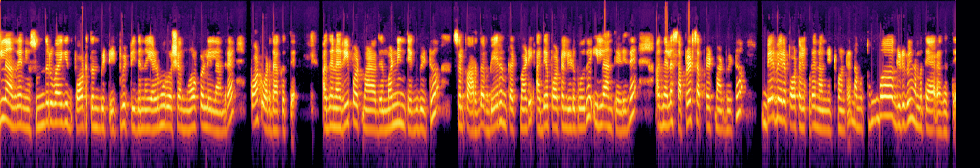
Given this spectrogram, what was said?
ಇಲ್ಲ ಅಂದರೆ ನೀವು ಸುಂದರವಾಗಿ ಪಾಟ್ ತಂದುಬಿಟ್ಟು ಇಟ್ಬಿಟ್ಟು ಇದನ್ನ ಎರಡು ಮೂರು ವರ್ಷ ನೋಡ್ಕೊಳ್ಳಿಲ್ಲ ಅಂದ್ರೆ ಪಾಟ್ ಒಡೆದಾಕುತ್ತೆ. ಅದನ್ನ ರೀಪಾಟ್ ಮಾ ಅದನ್ನ ಮಣ್ಣಿನ ತೆಗೆದ್ಬಿಟ್ಟು ಸ್ವಲ್ಪ ಅರ್ಧ ಬೇರನ್ನು ಕಟ್ ಮಾಡಿ ಅದೇ ಪಾಟ್ ಅಲ್ಲಿ ಇಡ್ಬೋದು. ಇಲ್ಲ ಅಂತ ಹೇಳಿದ್ರೆ ಅದನ್ನೆಲ್ಲ ಸಪ್ರೇಟ್ ಸಪ್ರೇಟ್ ಮಾಡ್ಬಿಟ್ಟು ಬೇರೆ ಬೇರೆ ಪಾಟ್ ಅಲ್ಲಿ ಕೂಡ ನಾವು ಇಟ್ಕೊಂಡ್ರೆ ನಮಗೆ ತುಂಬಾ ಗಿಡಗಳು ನಮ್ಮ ತಯಾರಾಗುತ್ತೆ.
